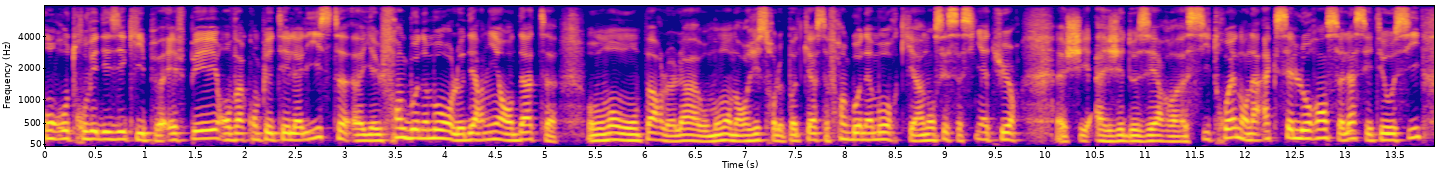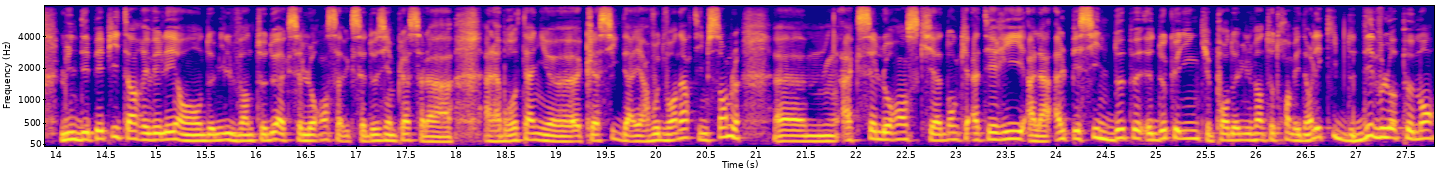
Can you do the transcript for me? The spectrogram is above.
on retrouvait des équipes. FP, on va compléter la liste. Euh, il y a eu Franck Bonamour, le dernier en date, au moment où on parle, là, au moment où on enregistre le podcast, Franck Bonamour qui a annoncé sa signature chez AG2R Citroën. On a Axel Laurence, là c'était aussi l'une des pépites hein, révélées en 2022. Axel Laurence avec sa deuxième place à la, à la Bretagne euh, classique derrière Wout van Aert, il me semble. Euh, Axel Laurence qui a donc atterri à la Alpecin de, de Koenig pour 2023, mais dans l'équipe de développement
